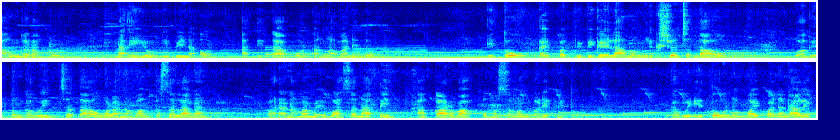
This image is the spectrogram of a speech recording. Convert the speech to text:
ang garapon na iyong ibinaon at itapon ang laman nito. Ito ay pagbibigay lamang leksyon sa tao. Huwag itong gawin sa taong wala namang kasalanan para naman maiwasan natin ang karma o masamang balik nito. Gawin ito ng may pananalig,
